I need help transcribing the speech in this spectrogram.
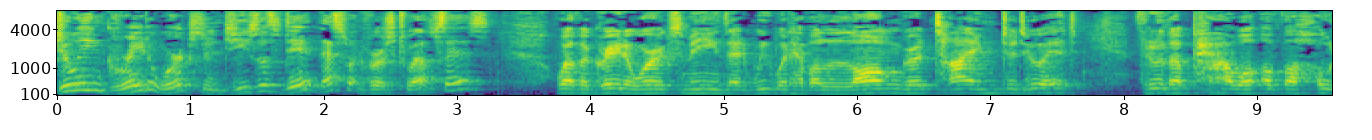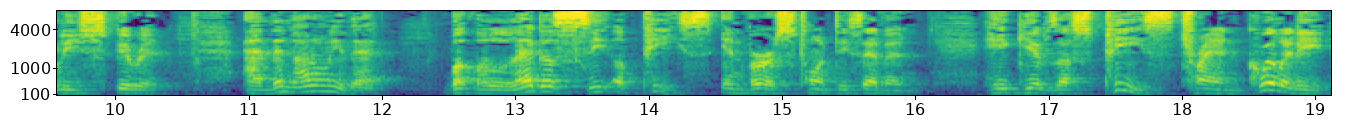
Doing greater works than Jesus did? That's what verse 12 says. Well, the greater works means that we would have a longer time to do it through the power of the Holy Spirit. And then not only that, but the legacy of peace in verse 27. He gives us peace, tranquility.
